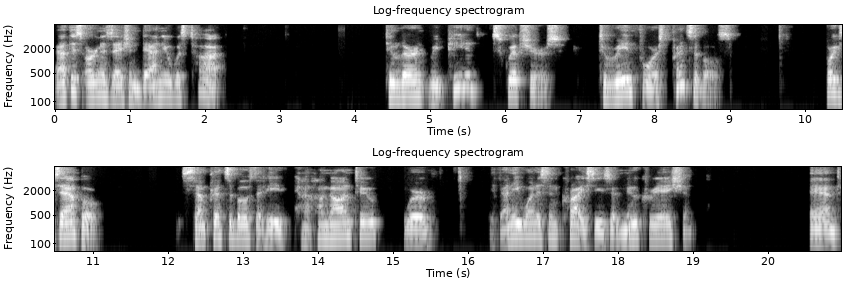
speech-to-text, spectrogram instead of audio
At this organization, Daniel was taught to learn repeated scriptures to reinforce principles. For example, some principles that he hung on to were if anyone is in Christ, he's a new creation. And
